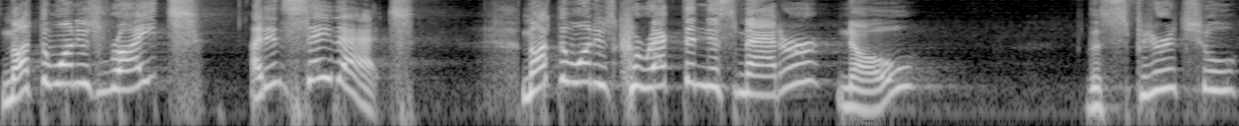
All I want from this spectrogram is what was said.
Not the one who's right. I didn't say that. Not the one who's correct in this matter. No. the spiritual,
